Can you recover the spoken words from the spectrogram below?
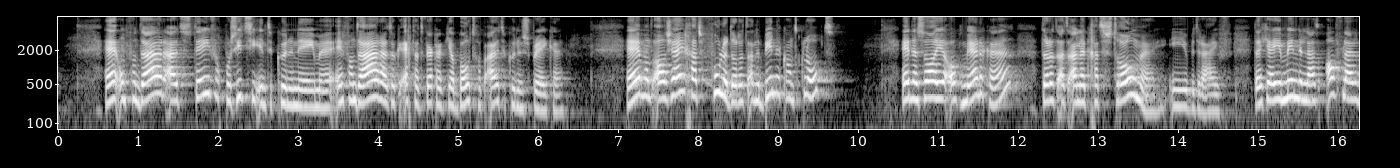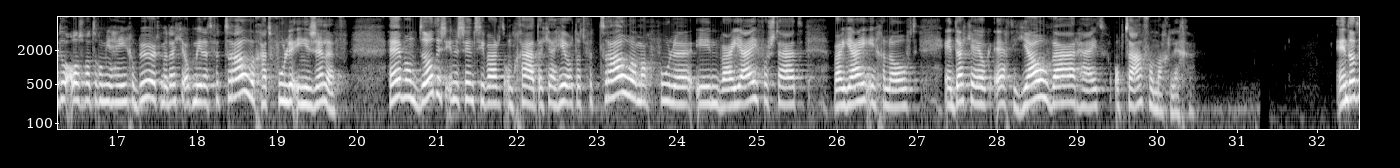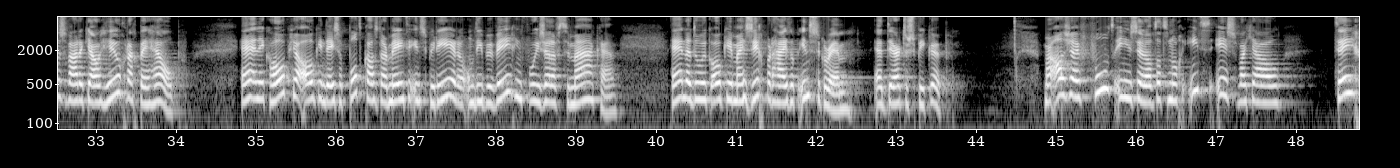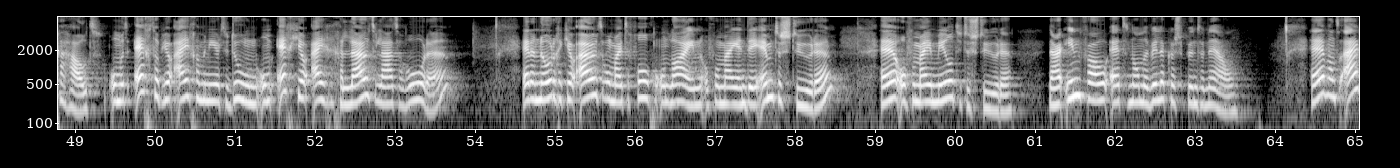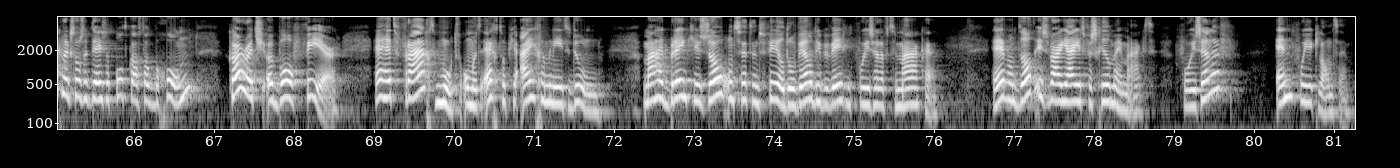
om van daaruit stevig positie in te kunnen nemen. En van daaruit ook echt daadwerkelijk jouw boodschap uit te kunnen spreken. want als jij gaat voelen dat het aan de binnenkant klopt. dan zal je ook merken dat het uiteindelijk gaat stromen in je bedrijf. Dat jij je minder laat afleiden door alles wat er om je heen gebeurt, maar dat je ook meer dat vertrouwen gaat voelen in jezelf. want dat is in essentie waar het om gaat. Dat jij heel erg dat vertrouwen mag voelen in waar jij voor staat, waar jij in gelooft. En dat jij ook echt jouw waarheid op tafel mag leggen. En dat is waar ik jou heel graag bij help. En ik hoop jou ook in deze podcast daarmee te inspireren om die beweging voor jezelf te maken. En dat doe ik ook in mijn zichtbaarheid op Instagram, at Dare to Speak Up. Maar als jij voelt in jezelf dat er nog iets is wat jou tegenhoudt om het echt op jouw eigen manier te doen, om echt jouw eigen geluid te laten horen, en dan nodig ik jou uit om mij te volgen online of om mij een DM te sturen of om mij een mailtje te sturen naar info.nandewillekes.nl. Want eigenlijk, zoals ik deze podcast ook begon, courage above fear. Het vraagt moed om het echt op je eigen manier te doen. Maar het brengt je zo ontzettend veel door wel die beweging voor jezelf te maken. Want dat is waar jij het verschil mee maakt. Voor jezelf en voor je klanten.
